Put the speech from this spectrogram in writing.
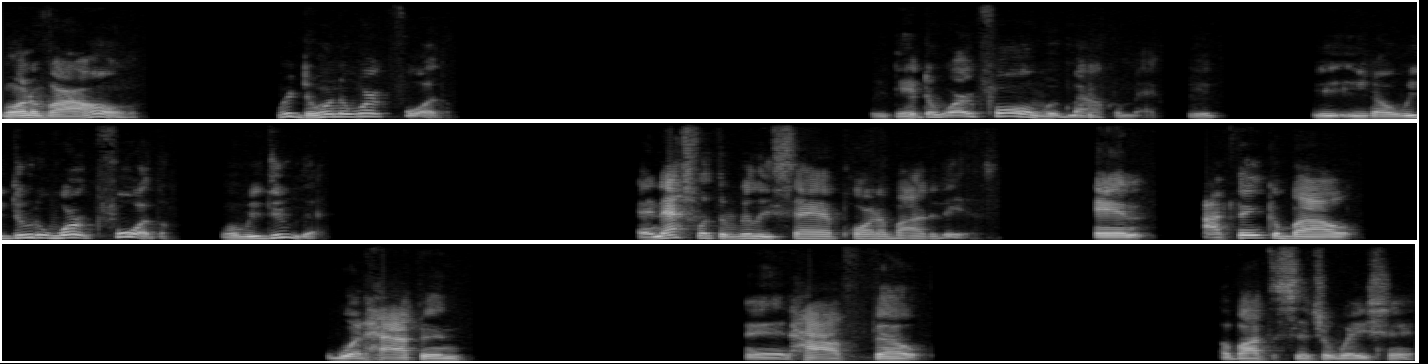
one of our own, we're doing the work for them. We did the work for them with Malcolm X. It, you know, we do the work for them when we do that. And that's what the really sad part about it is. And I think about what happened and how I felt about the situation.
